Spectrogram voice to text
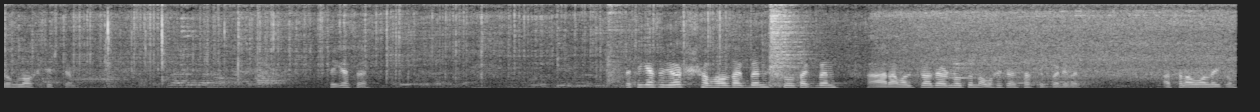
এবং লক সিস্টেম ঠিক আছে? তো ঠিক আছে ভিউয়ার্স, সব ভালো থাকবেন, সুস্থ থাকবেন। আর আমাদের চ্যানেল নতুন, অবশ্যই চ্যানেল সাবস্ক্রাইব করে নেবেন। আসসালামু আলাইকুম।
